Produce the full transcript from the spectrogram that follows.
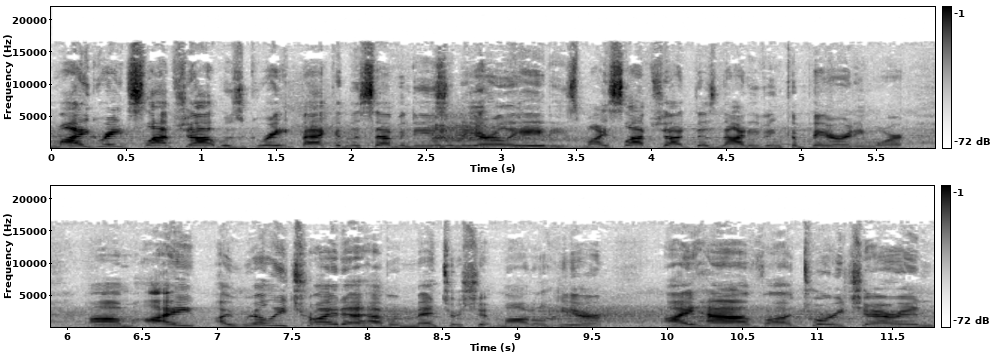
my great slap shot was great back in the 70s and the early 80s. My slap shot does not even compare anymore. Um, I I really try to have a mentorship model here. I have uh, Tori Charron,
